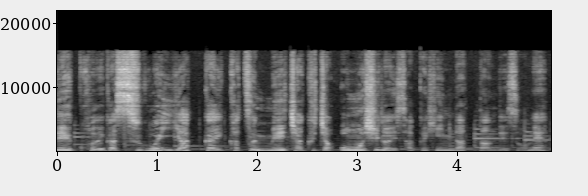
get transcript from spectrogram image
で、これがすごい厄介かつめちゃくちゃ面白い作品だったんですよね。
